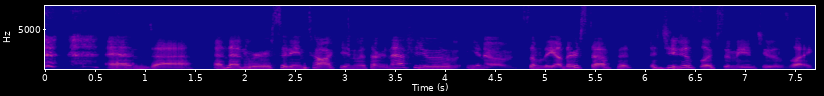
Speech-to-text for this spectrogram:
and uh, and then we were sitting talking with our nephew, you know, some of the other stuff, and, and she just looks at me and she was like,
